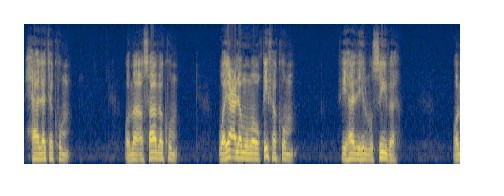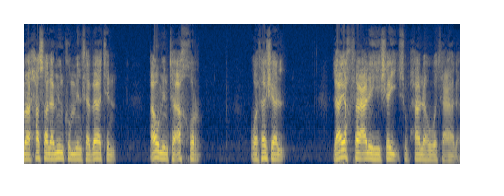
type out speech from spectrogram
حالتكم وما أصابكم ويعلم موقفكم في هذه المصيبة وما حصل منكم من ثبات أو من تأخر وفشل لا يخفى عليه شيء سبحانه وتعالى.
